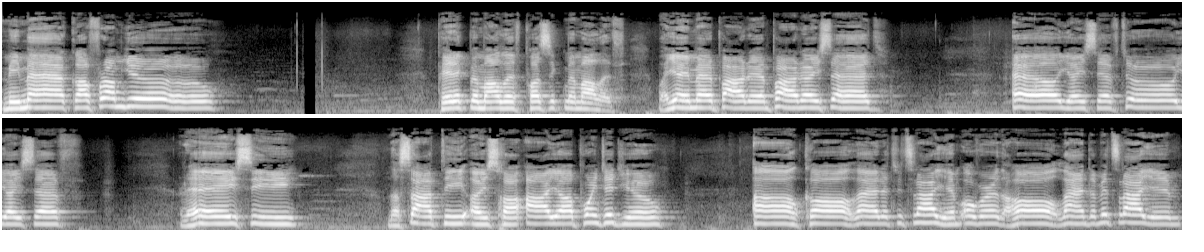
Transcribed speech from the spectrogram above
Mimeka from you. Perik Memalef, Pasik Memalef. Vayemer Pare and Pare said, El Yosef to Yosef, Reisi, Nasati Oischa Aya appointed you. I'll call Eretz Mitzrayim over the whole land of Mitzrayim.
